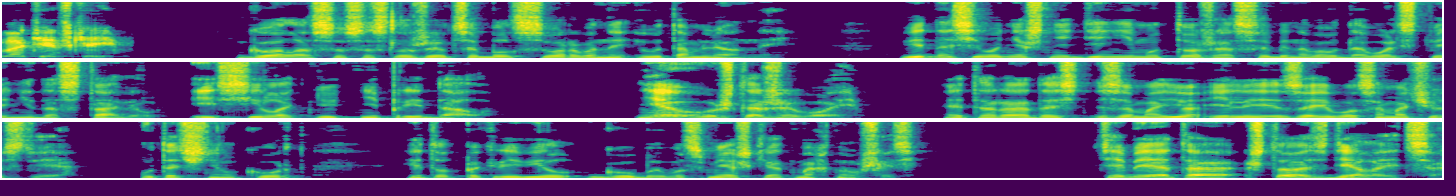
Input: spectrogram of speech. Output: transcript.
Латинский. Голос у сослуживца был сорванный и утомленный. Видно, сегодняшний день ему тоже особенного удовольствия не доставил и сил отнюдь не придал. «Неужто живой?» «Это радость за мое или за его самочувствие?» — уточнил Курт, и тот покривил губы в усмешке, отмахнувшись. «Тебе это что сделается?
